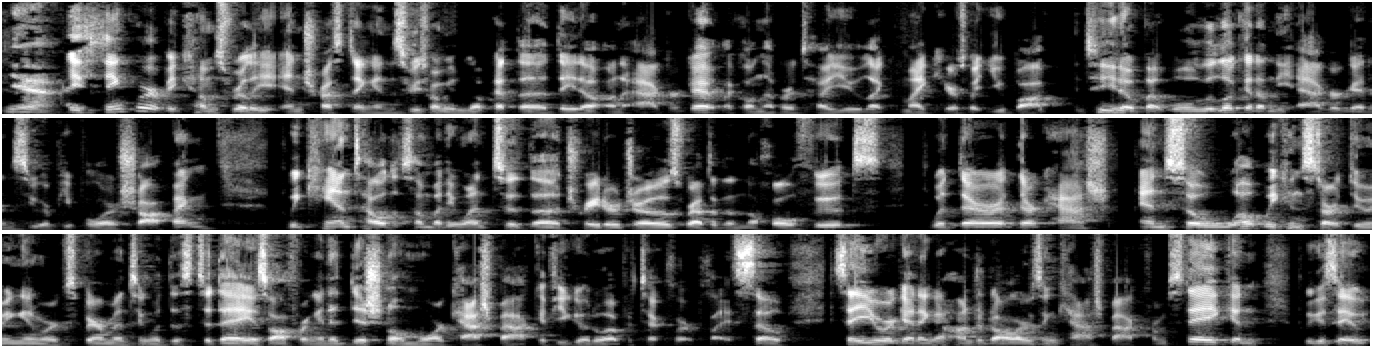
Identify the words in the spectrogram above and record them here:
Yeah. I think where it becomes really interesting, and this is why we look at the data on aggregate, like I'll never tell you, like, Mike, here's what you bought, you know, but we'll look at on the aggregate and see where people are shopping. We can tell that somebody went to the Trader Joe's rather than the Whole Foods with their their cash. And so what we can start doing, and we're experimenting with this today, is offering an additional more cash back if you go to a particular place. So say you were getting $100 in cash back from Stake, and we could say,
